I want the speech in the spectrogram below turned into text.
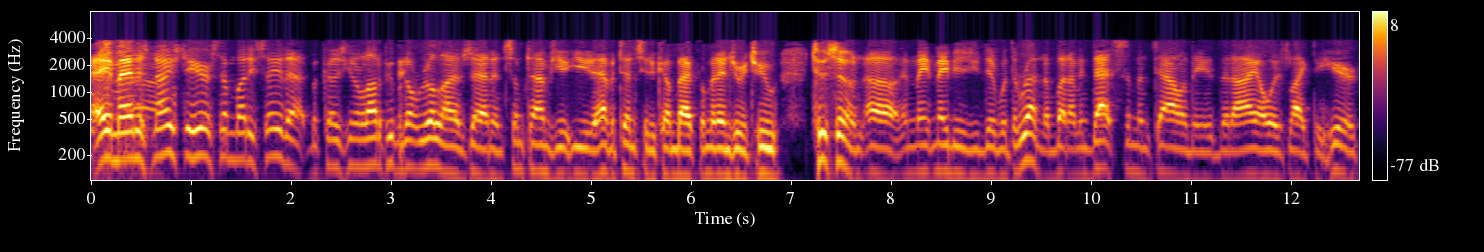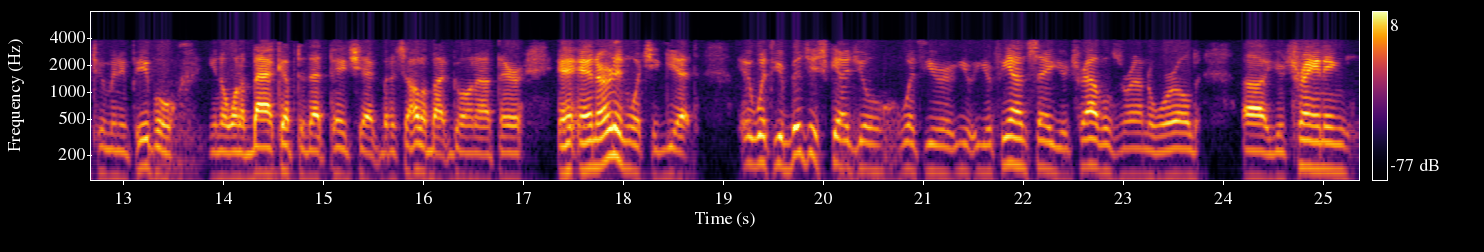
Hey man, it's nice to hear somebody say that because you know a lot of people don't realize that, and sometimes you you have a tendency to come back from an injury too too soon, uh, and may, maybe as you did with the retina. But I mean that's the mentality that I always like to hear. Too many people, you know, want to back up to that paycheck, but it's all about going out there and, and earning what you get with your busy schedule, with your your, your fiance, your travels around the world, uh, your training,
